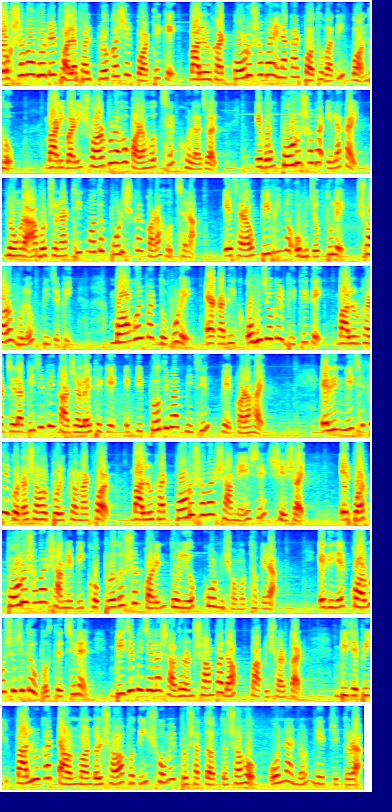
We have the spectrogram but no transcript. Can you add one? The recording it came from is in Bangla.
লোকসভা ভোটের ফলাফল প্রকাশের পর থেকে বালুরঘাট পৌরসভা এলাকার পথবাতি বন্ধ। বাড়ি বাড়ি সরবরাহ করা হচ্ছে খোলা জল এবং পৌরসভা এলাকায় নোংরা আবর্জনা ঠিকমতো পরিষ্কার করা হচ্ছে না। এছাড়াও বিভিন্ন অভিযোগ তুলে সরব হল বিজেপি। মঙ্গলবার দুপুরে একাধিক অভিযোগের ভিত্তিতে বালুরঘাট জেলা বিজেপি কার্যালয় থেকে একটি প্রতিবাদ মিছিল বের করা হয়। এদিন মিছিলটি গোটা শহর পরিক্রমার পর বালুরঘাট পৌরসভার সামনে এসে শেষ হয়। এরপর পৌরসভার সামনে বিক্ষোভ প্রদর্শন করেন দলীয় কর্মী সমর্থকেরা। এদিনের কর্মসূচিতে উপস্থিত ছিলেন বিজেপি জেলা সাধারণ সম্পাদক বাপি সরকার, বিজেপির বালুরঘাট টাউন মণ্ডল সভাপতি সমীর প্রসাদ দত্ত সহ অন্যান্য নেতৃত্বরা।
